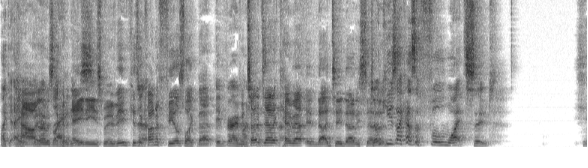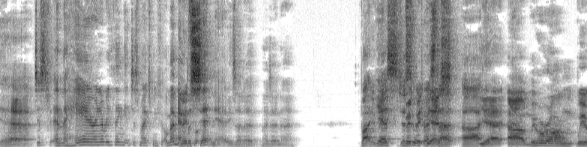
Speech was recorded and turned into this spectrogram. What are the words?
like how it was like an 80s. 80s movie because Yeah. it kind of feels like that. It very But much. turns feels out like it that. came out in 1997. John Cusack has a full white suit. Yeah. Just and the hair and everything. It just makes me feel. Or maybe And it was it's set in the eighties. I don't. I don't know. But Maybe. yes, just But- to address yes. that. Uh, Yeah, um, we were wrong. We,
